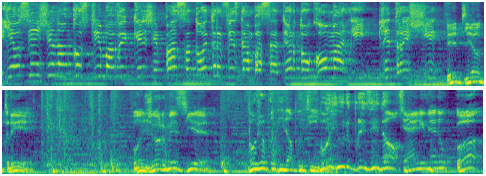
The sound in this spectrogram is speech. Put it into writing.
Il y a aussi un jeune en costume avec eux. Je pense que ça doit être le fils d'ambassadeur d'Ogo Mali. Il est très chic. Faites-les entrer. Bonjour, messieurs. Bonjour, Président Poutine. Bonjour, le président. Salut, Vladou. Quoi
